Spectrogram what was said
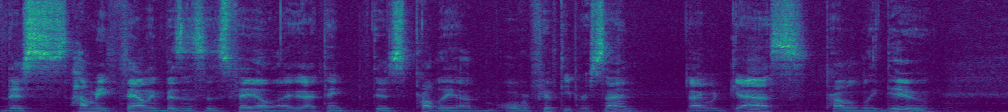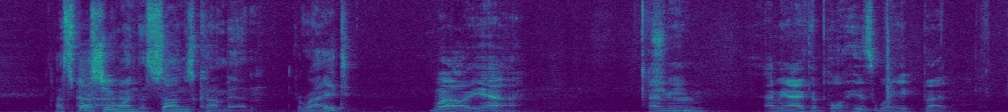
there's how many family businesses fail? I, I think there's probably um, over fifty percent. I would guess probably do. Especially Uh, when the sons come in, right? Well, yeah. I Sure. mean, I mean, I have to pull his weight, but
